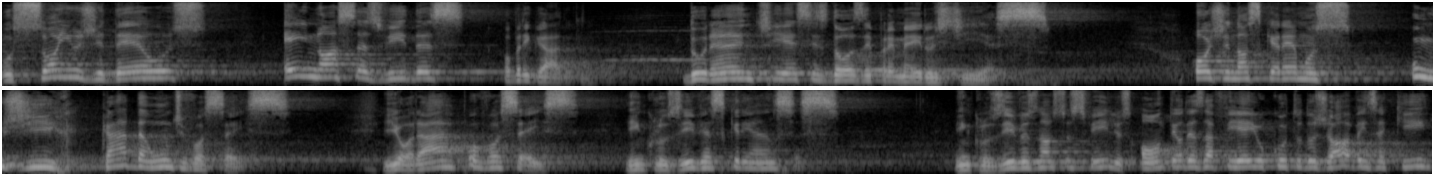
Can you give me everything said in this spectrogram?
os sonhos de Deus em nossas vidas, obrigado, durante esses doze primeiros dias. Hoje nós queremos ungir cada um de vocês e orar por vocês inclusive as crianças, inclusive os nossos filhos. Ontem eu desafiei o culto dos jovens aqui.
